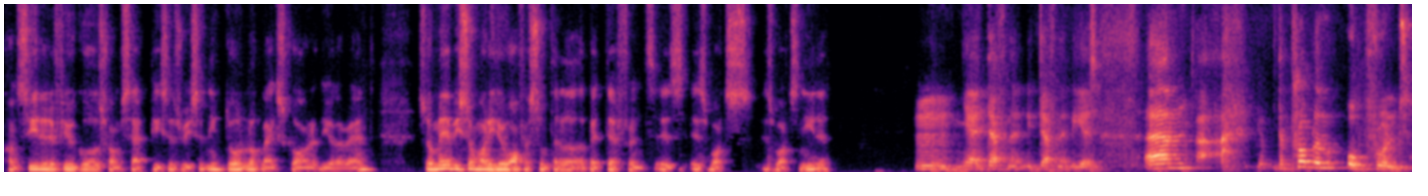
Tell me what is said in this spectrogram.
Conceded a few goals from set pieces recently. Don't look like scoring at the other end. So maybe somebody who offers something a little bit different is is what's is what's needed. Mm, yeah, definitely, definitely is. Um, the problem up front,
